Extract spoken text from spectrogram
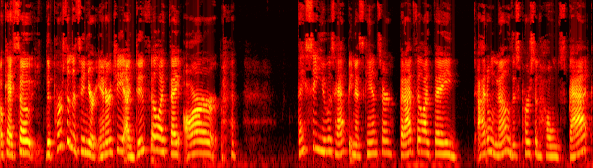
Okay, so the person that's in your energy, I do feel like they are, they see you as happiness, Cancer, but I feel like they I don't know, this person holds back.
